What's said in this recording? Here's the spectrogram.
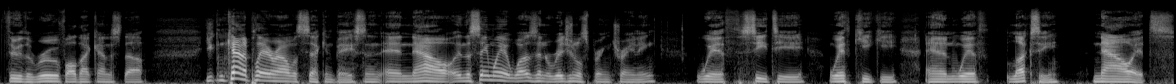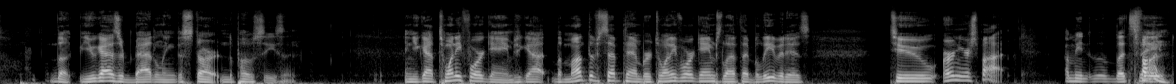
through the roof. All that kind of stuff. You can kind of play around with second base, and and now in the same way it was in original spring training with CT, with Kike, and with Luxy. Now it's look. You guys are battling to start in the postseason. And you got 24 games. You got the month of September, 24 games left, I believe it is, to earn your spot. I mean, let's It's say fun.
